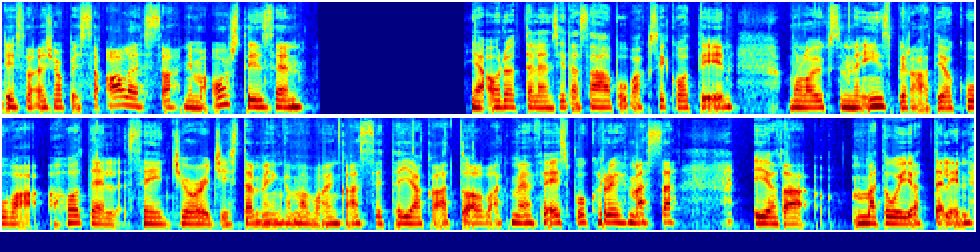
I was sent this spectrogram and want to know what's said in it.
Design Shopissa alessa, niin mä ostin sen ja odottelen sitä saapuvaksi kotiin. Mulla on yksi sellainen inspiraatiokuva Hotel St. Georgeista, minkä mä voin kanssa sitten jakaa tuolla vaikka meidän Facebook-ryhmässä, jota mä tuijottelin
